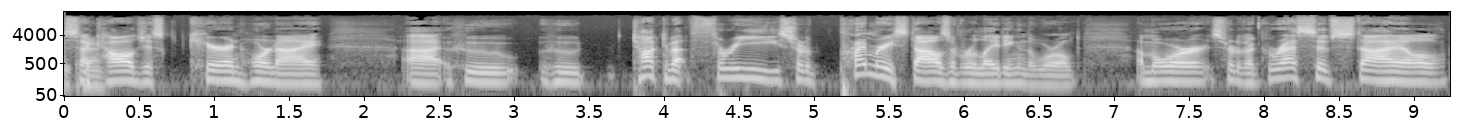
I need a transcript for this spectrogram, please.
Psychologist Karen Horney, uh, who who talked about three sort of primary styles of relating in the world: a more sort of aggressive style,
